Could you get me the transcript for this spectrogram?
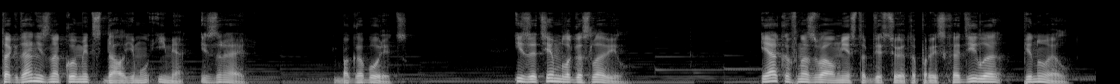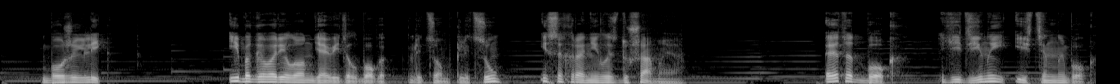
Тогда незнакомец дал ему имя Израиль, богоборец, и затем благословил. Иаков назвал место, где все это происходило, Пенуэл, Божий лик. «Ибо, — говорил он, — я видел Бога лицом к лицу, и сохранилась душа моя». Этот Бог — единый истинный Бог.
